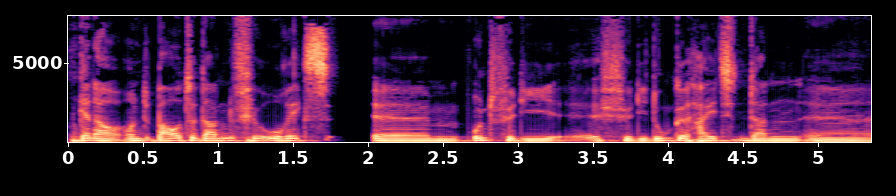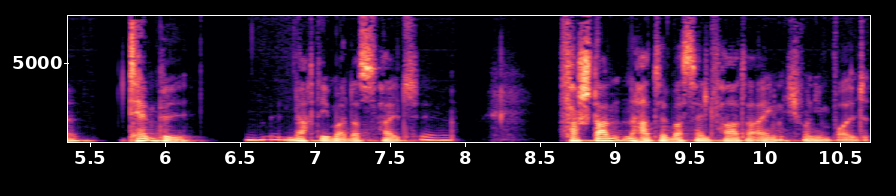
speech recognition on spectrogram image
Genau, und baute dann für Oryx ähm, und für die, äh, für die Dunkelheit dann äh, Tempel, nachdem er das halt äh, verstanden hatte, was sein Vater eigentlich von ihm wollte.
